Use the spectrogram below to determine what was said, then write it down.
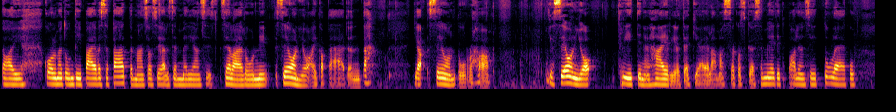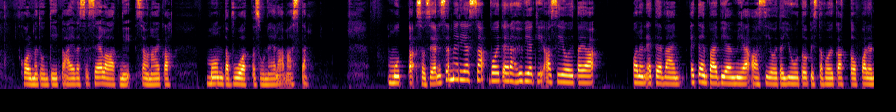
tai kolme tuntia päivässä päättämään sosiaalisen median selailuun, niin se on jo aika päätöntä. Ja se on turhaa. Ja se on jo kriittinen häiriötekijä elämässä, koska jos sä mietit paljon siitä tulee, kun kolme tuntia päivässä selaat, niin se on aika monta vuotta sun elämästä. Mutta sosiaalisessa mediassa voi tehdä hyviäkin asioita ja paljon eteenpäin, eteenpäin vieviä asioita. YouTubesta voi katsoa paljon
